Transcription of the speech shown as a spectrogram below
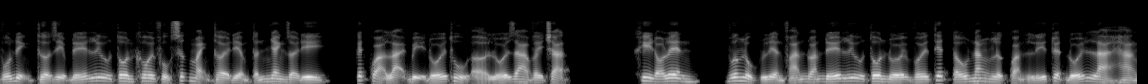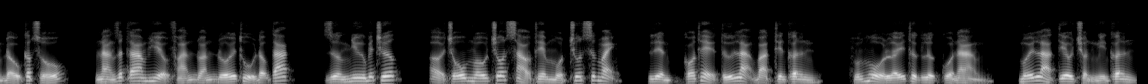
vốn định thừa dịp đế lưu tôn khôi phục sức mạnh thời điểm tấn nhanh rời đi, kết quả lại bị đối thủ ở lối ra vây chặt. Khi đó lên, Vương Lục liền phán đoán đế lưu tôn đối với tiết tấu năng lực quản lý tuyệt đối là hàng đầu cấp số, nàng rất am hiểu phán đoán đối thủ động tác, dường như biết trước, ở chỗ mấu chốt xảo thêm một chút sức mạnh, liền có thể tứ lạng bạt thiên cân, huống hồ lấy thực lực của nàng, mới là tiêu chuẩn nghìn cân.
